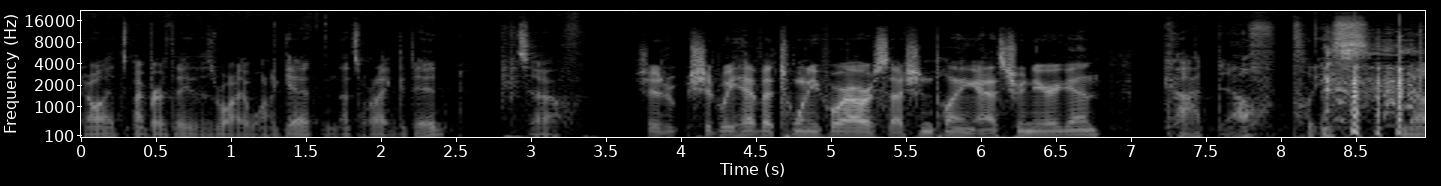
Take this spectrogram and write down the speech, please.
you know what, it's my birthday. This is what I want to get, and that's what I did. So, Should should we have a 24-hour session playing Astroneer again? God no, please no.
